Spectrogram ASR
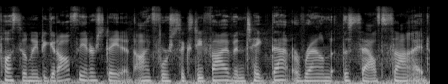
Plus, you'll need to get off the interstate at I-465 and take that around the south side.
